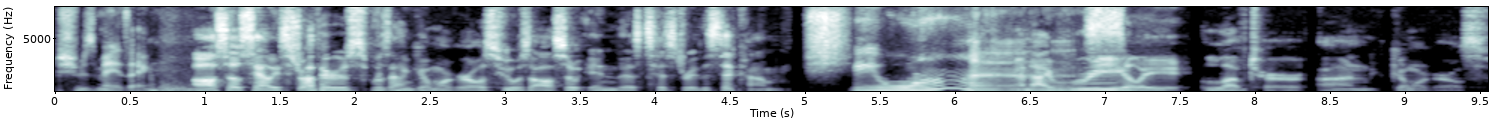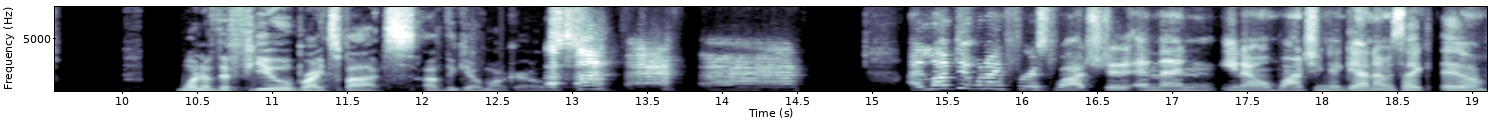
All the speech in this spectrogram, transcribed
She was amazing. Also, Sally Struthers was on Gilmore Girls, who was also in this History of the Sitcom. She was, And I really loved her on Gilmore Girls. One of the few bright spots of the Gilmore Girls. I loved it when I first watched it, and then you know, watching again, I was like, ew.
